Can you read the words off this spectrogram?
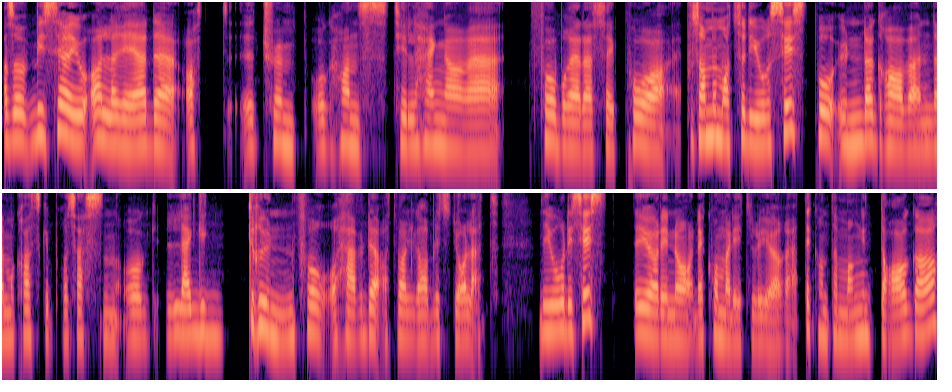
Altså, vi ser jo allerede at eh, Trump og hans tilhengere forbereder seg på, på samme måte som de gjorde sist, på å undergrave den demokratiske prosessen og legge grunnen for å hevde at valget har blitt stjålet. Det gjorde de sist, det gjør de nå, det kommer de til å gjøre. Det kan ta mange dager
